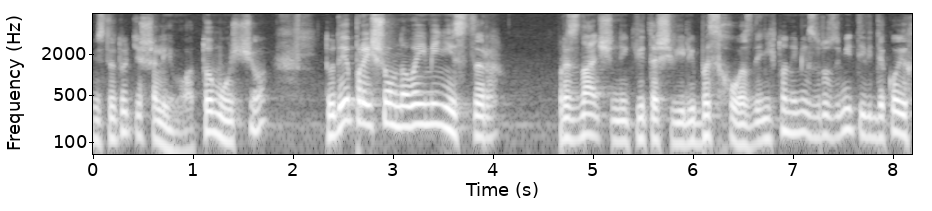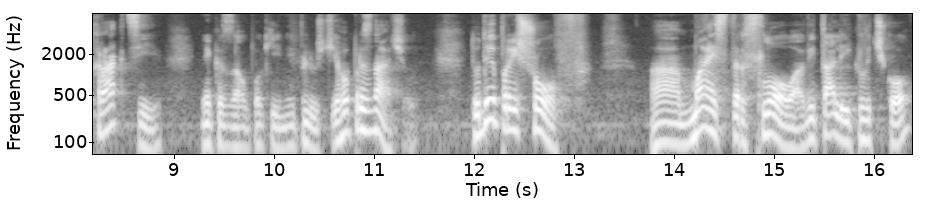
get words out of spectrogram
в інституті Шалімова, тому що туди прийшов новий міністр, призначений Квіташвілі, безхозний. Ніхто не міг зрозуміти, від якої фракції, як казав покійний Плющ, його призначили. Туди прийшов а, майстер слова Віталій Кличко,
